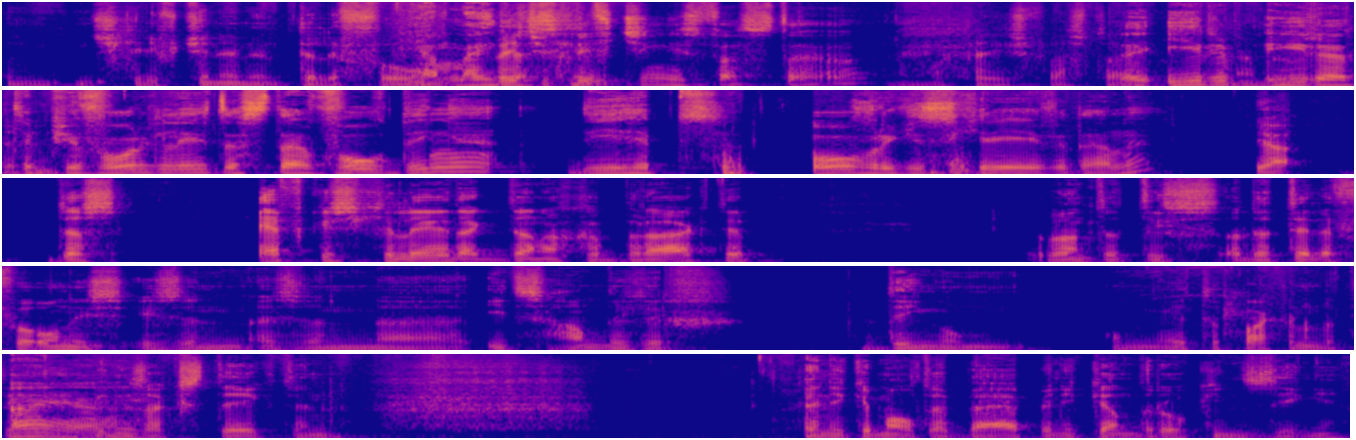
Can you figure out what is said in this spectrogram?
een, een schriftje en een telefoon. Ja, ik dat schriftje eens vasthouden? Mag dat eens Eh, vasthouden? Hier, Ja, dat is hieruit heb je voorgelezen, dat staat vol dingen die je hebt overgeschreven dan. Hè? Ja, dat is even geleden dat ik dat nog gebruikt heb. Want het is, de telefoon is, is een, is een eh, iets handiger ding om, om mee te pakken, omdat in Ah, de ja. binnenzak steekt. En, en ik hem altijd bij heb en ik kan er ook in zingen.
